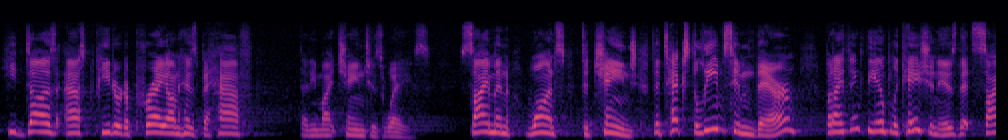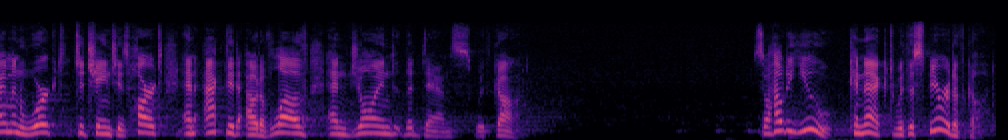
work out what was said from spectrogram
he does ask Peter to pray on his behalf that he might change his ways. Simon wants to change. The text leaves him there, but I think the implication is that Simon worked to change his heart and acted out of love and joined the dance with God. So, how do you connect with the Spirit of God?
